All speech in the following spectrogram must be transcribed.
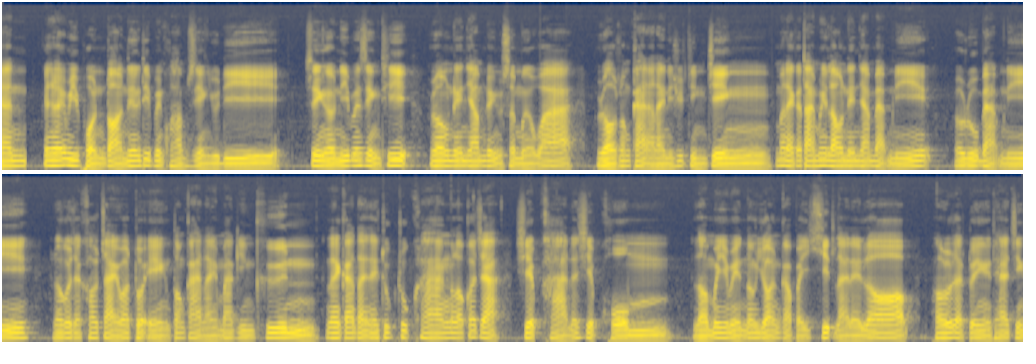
นั้นก็จะมีผลต่อเนื่องที่เป็นความเสี่ยงอยู่ดี สิ่งเหล่านี้เป็นสิ่งที่เราต้องเน้นย้ำตัวเองอยู่เสมอว่า เราต้องการอะไรในชีวิตจริง ๆ เมื่อไหร่ก็ตามให้เราเน้นย้ำแบบนี้ เรารู้แบบนี้ เราก็จะเข้าใจว่าตัวเองต้องการอะไรมากยิ่งขึ้น ในการตัดสินใจทุก ๆ ครั้ง เราก็จะเฉียบขาดและเฉียบคม เราไม่จำเป็นต้องย้อนกลับไปคิดหลายๆรอบเพราะรู้จักตัวเองอย่างแท้จริง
